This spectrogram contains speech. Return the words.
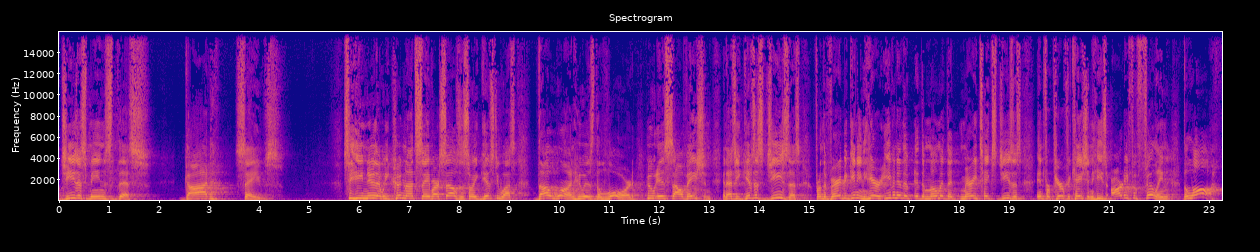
Jesus means this God saves. See, he knew that we could not save ourselves, and so he gives to us the one who is the Lord, who is salvation. And as he gives us Jesus from the very beginning here, even in the, in the moment that Mary takes Jesus in for purification, he's already fulfilling the law.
